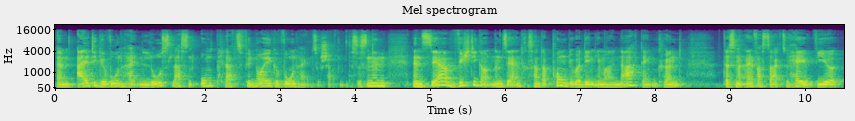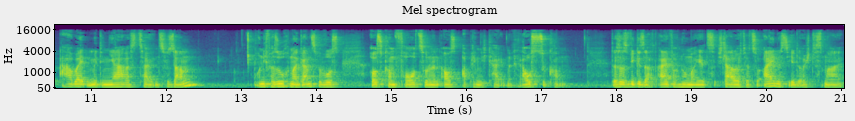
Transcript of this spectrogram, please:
ähm, alte Gewohnheiten loslassen, um Platz für neue Gewohnheiten zu schaffen. Das ist ein, ein sehr wichtiger und ein sehr interessanter Punkt, über den ihr mal nachdenken könnt, dass man einfach sagt, so hey, wir arbeiten mit den Jahreszeiten zusammen und ich versuche mal ganz bewusst aus Komfortzonen, aus Abhängigkeiten rauszukommen. Das ist, wie gesagt, einfach nur mal jetzt, ich lade euch dazu ein, dass ihr euch das mal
